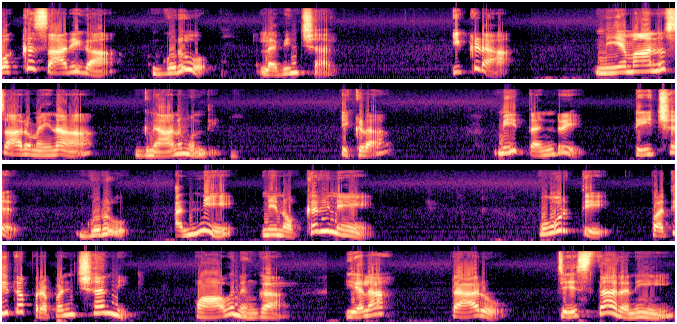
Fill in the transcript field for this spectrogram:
ఒక్కసారిగా గురువు లభించారు. ఇక్కడ నియమానుసారమైన జ్ఞానం ఉంది. ఇక్కడ మీ తండ్రి టీచర్ గురువు అన్నీ నేనొక్కరినే పూర్తి పతిత ప్రపంచాన్ని పావనంగా ఎలా తయారు చేస్తారని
